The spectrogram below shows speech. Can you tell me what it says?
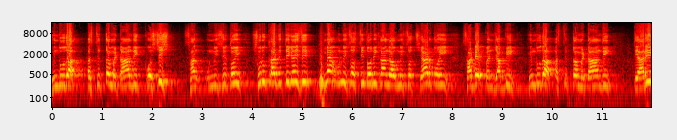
ਹਿੰਦੂ ਦਾ ਅਸਤਿਤਵ ਮਿਟਾਉਣ ਦੀ ਕੋਸ਼ਿਸ਼ ਸਨ? 1900 ਤੋਂ ਹੀ ਸ਼ੁਰੂ ਕਰ ਦਿੱਤੀ ਗਈ ਸੀ। ਮੈਂ 1980 ਤੋਂ ਨਹੀਂ ਕਹਾਂਗਾ 1966 ਤੋਂ ਹੀ ਸਾਡੇ ਪੰਜਾਬੀ ਹਿੰਦੂ ਦਾ ਅਸਤਿਤਵ ਮਿਟਾਉਣ ਦੀ ਤਿਆਰੀ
